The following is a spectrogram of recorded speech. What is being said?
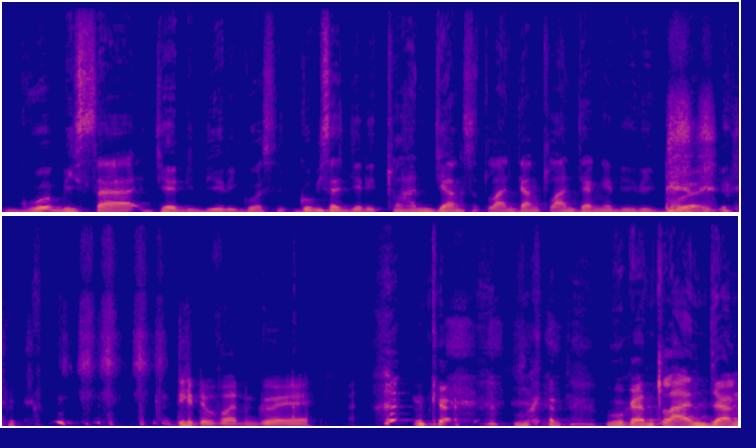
gue bisa jadi diri gue gue bisa jadi telanjang setelanjang telanjangnya diri gue gitu. Di depan gue. Enggak, bukan bukan telanjang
